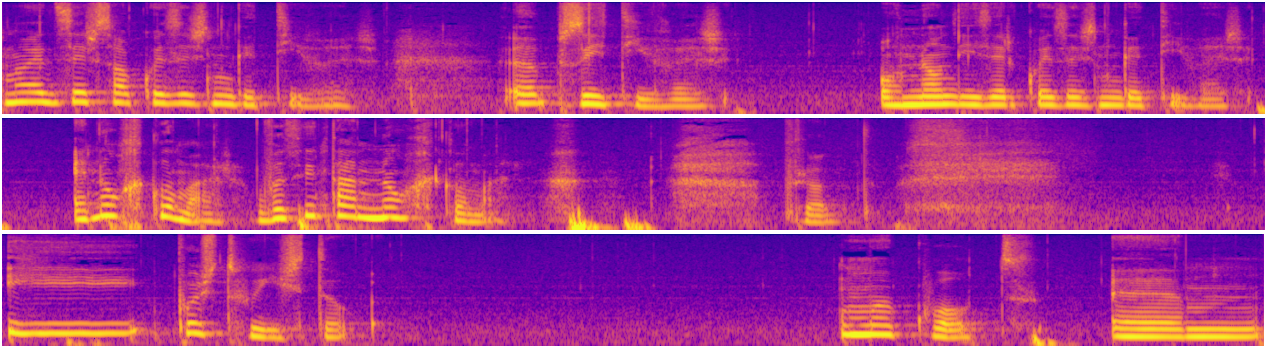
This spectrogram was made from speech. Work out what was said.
não é dizer só coisas negativas, uh, positivas ou não dizer coisas negativas. É não reclamar. Vou tentar não reclamar. Pronto. E posto isto, uma quote um,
